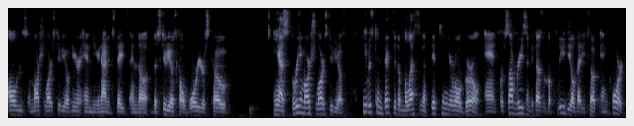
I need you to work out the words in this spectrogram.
owns a martial arts studio here in the United States, and the the studio is called Warriors Cove. He has three martial arts studios. He was convicted of molesting a 15 year old girl, and for some reason, because of the plea deal that he took in court,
